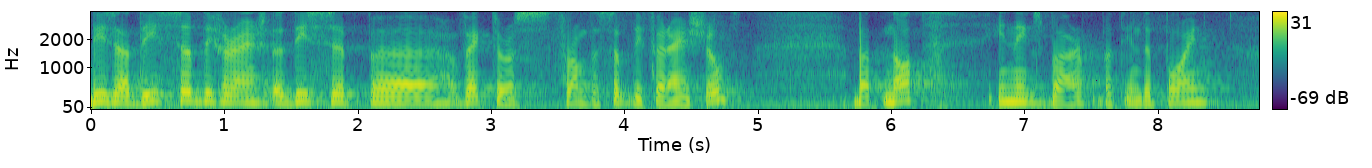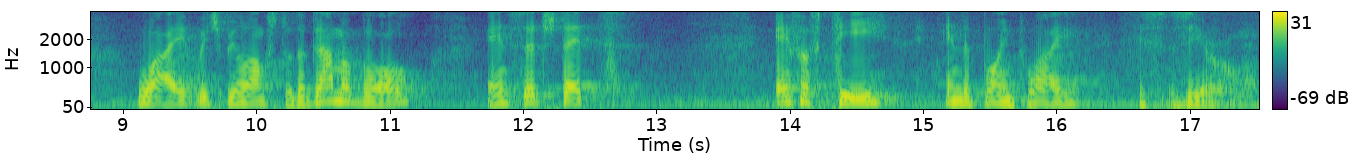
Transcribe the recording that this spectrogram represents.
These are these, subdifferential, uh, these uh, vectors from the subdifferentials, but not in x bar, but in the point y, which belongs to the gamma ball, and such that f of t in the point y is zero.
